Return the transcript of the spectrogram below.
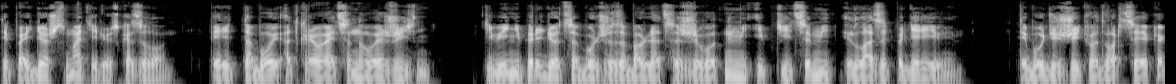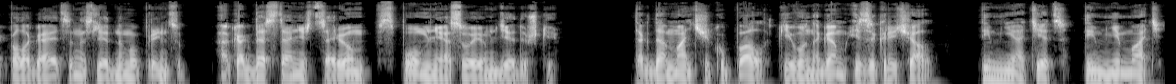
«Ты пойдешь с матерью», — сказал он. «Перед тобой открывается новая жизнь. Тебе не придется больше забавляться с животными и птицами и лазать по деревьям. Ты будешь жить во дворце, как полагается наследному принцу. А когда станешь царем, вспомни о своем дедушке». Тогда мальчик упал к его ногам и закричал. «Ты мне отец, ты мне мать,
